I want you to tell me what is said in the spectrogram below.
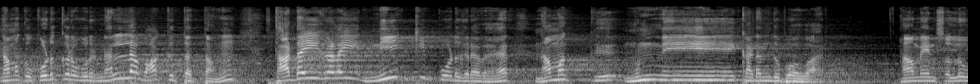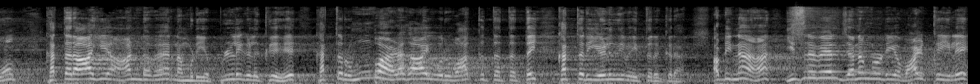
நமக்கு கொடுக்கிற ஒரு நல்ல வாக்கு தத்தம் தடைகளை நீக்கி போடுகிறவர் நமக்கு முன்னே கடந்து போவார். ஆமேன் சொல்லுவோம். கத்தராகிய ஆண்டவர் நம்முடைய பிள்ளைகளுக்கு கத்தர் ரொம்ப அழகாய் ஒரு வாக்கு தத்தத்தை கத்தர் எழுதி வைத்திருக்கிறார். அப்படின்னா இஸ்ரவேல் ஜனங்களுடைய வாழ்க்கையிலே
